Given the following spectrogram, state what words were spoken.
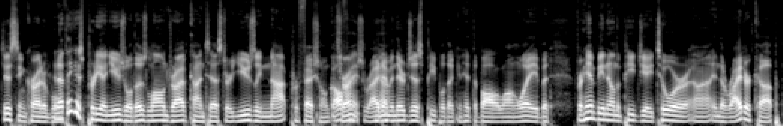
just incredible. And I think it's pretty unusual. Those long drive contests are usually not professional golfers, right? right? Yeah. I mean, they're just people that can hit the ball a long way. But for him being on the PGA Tour uh, in the Ryder Cup,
